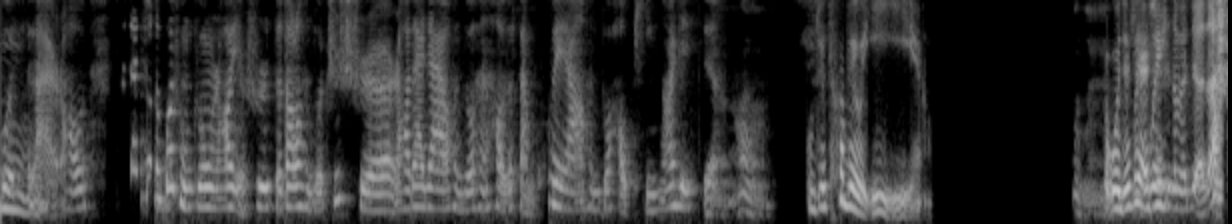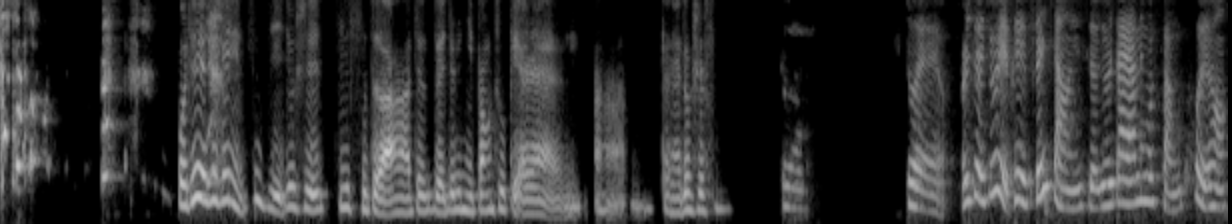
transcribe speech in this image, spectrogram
做起来。然后在做的过程中，然后也是得到了很多支持，然后大家有很多很好的反馈啊，很多好评啊这些。嗯，我觉得特别有意义。嗯，我觉得这也是这么觉得。我觉得也是给你自己就是积福德啊，对不对？就是你帮助别人啊，感觉都是对对，而且就是也可以分享一些，就是大家那个反馈哈，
